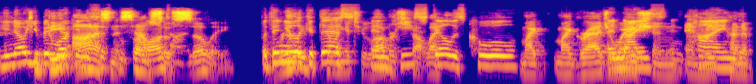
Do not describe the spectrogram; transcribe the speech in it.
you know, you've been be working honest, and it sounds so time. silly. But then really you look at this, and he still like is cool. My my graduation and, nice and, and me kind of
